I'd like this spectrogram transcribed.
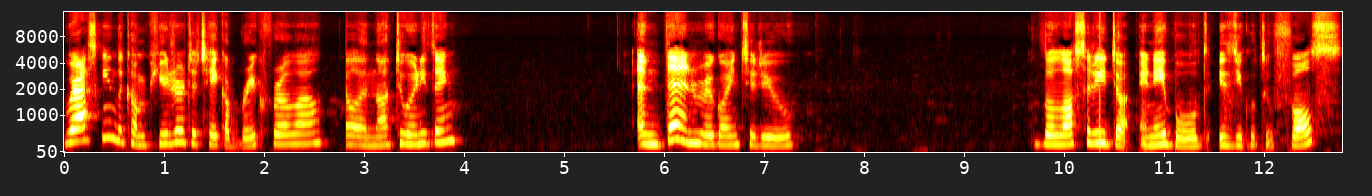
we're asking the computer to take a break for a while and not do anything. And then we're going to do velocity dot enabled is equal to false.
